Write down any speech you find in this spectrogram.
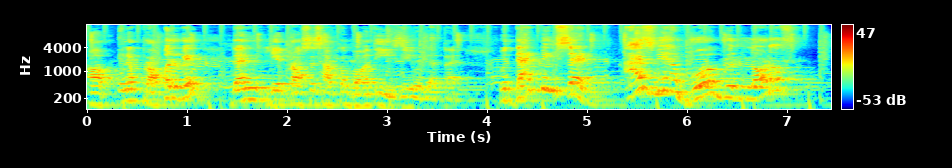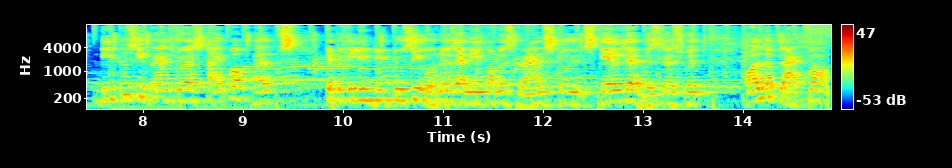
uh, in a proper way then ये process आपको बहुत ही easy हो जाता है with that being said as we have worked with lot of D2C brands because type of helps typically D2C owners and e-commerce brands to scale their business with all the platforms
